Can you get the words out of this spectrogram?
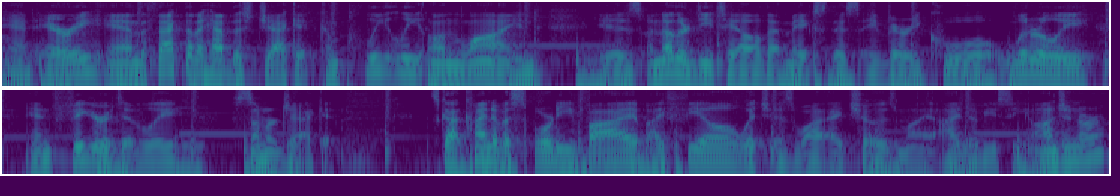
and airy, and the fact that I have this jacket completely unlined is another detail that makes this a very cool, literally and figuratively, summer jacket. It's got kind of a sporty vibe, I feel, which is why I chose my IWC Ingenieur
